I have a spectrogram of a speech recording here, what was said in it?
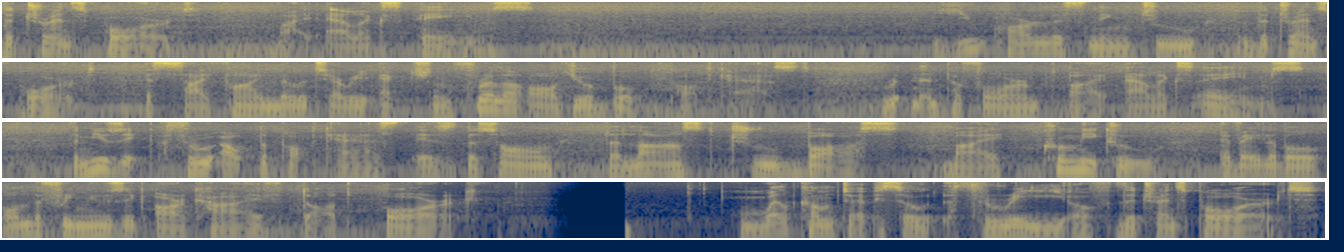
The Transport by Alex Ames. You are listening to The Transport, a sci fi military action thriller audiobook podcast, written and performed by Alex Ames. The music throughout the podcast is the song The Last True Boss by Kumiku, available on the freemusicarchive.org. Welcome to episode 3 of The Transport.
